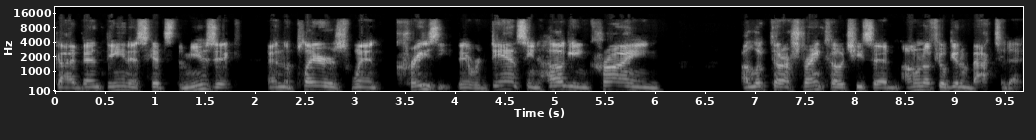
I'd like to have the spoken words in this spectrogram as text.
guy, Ben Thenis, hits the music and the players went crazy. They were dancing, hugging, crying. I looked at our strength coach. He said, I don't know if you'll get them back today.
